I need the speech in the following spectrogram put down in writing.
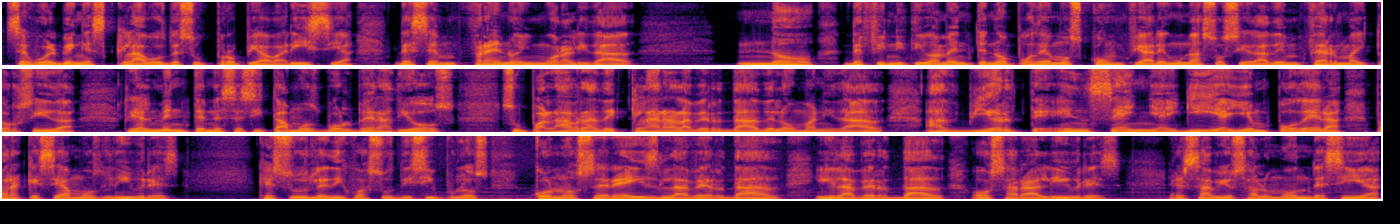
se vuelven esclavos de su propia avaricia, desenfreno e inmoralidad. No, definitivamente no podemos confiar en una sociedad enferma y torcida. Realmente necesitamos volver a Dios. Su palabra declara la verdad de la humanidad, advierte, enseña y guía y empodera para que seamos libres. Jesús le dijo a sus discípulos, conoceréis la verdad y la verdad os hará libres. El sabio Salomón decía,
